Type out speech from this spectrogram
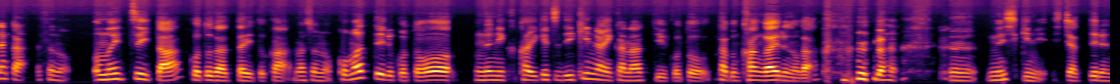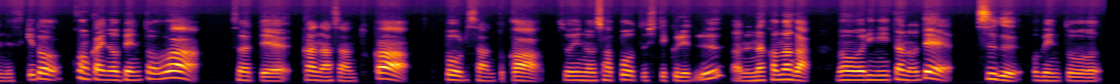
なんか、その、 思いついたことだったりとか、まあその困っていることを何か解決できないかなっていうことを多分考えるのが、うん、無意識にしちゃってるんですけど、今回のお弁当は、そうやってカナさんとか、ポールさんとか、そういうのをサポートしてくれる、あの仲間が周りにいたので、すぐお弁当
